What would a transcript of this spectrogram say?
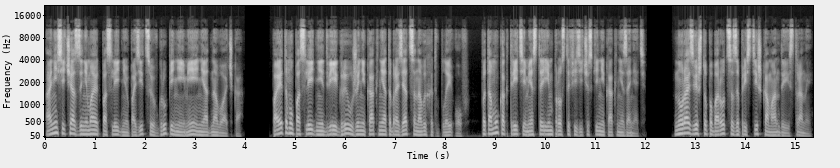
Они сейчас занимают последнюю позицию в группе, не имея ни одного очка. Поэтому последние две игры уже никак не отобразятся на выход в плей-офф, потому как третье место им просто физически никак не занять. Ну разве что побороться за престиж команды и страны.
